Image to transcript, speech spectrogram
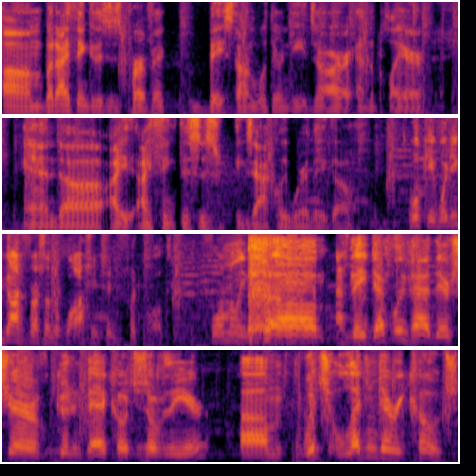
Um, but I think this is perfect based on what their needs are and the player. And uh, I I think this is exactly where they go. Wookie, what do you got for us on the Washington football team? Formerly Um, as the they definitely have had their share of good and bad coaches over the year. Um, which legendary coach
